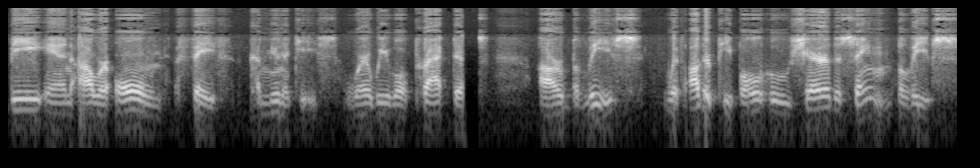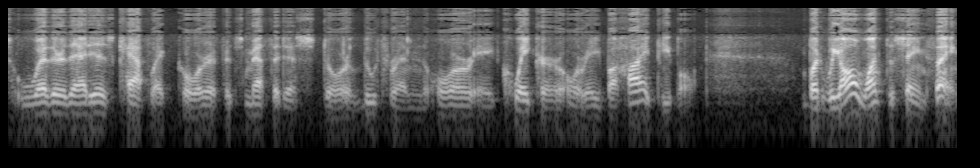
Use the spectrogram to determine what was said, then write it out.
be in our own faith communities where we will practice our beliefs with other people who share the same beliefs, whether that is Catholic or if it's Methodist or Lutheran or a Quaker or a Baha'i people. But we all want the same thing,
